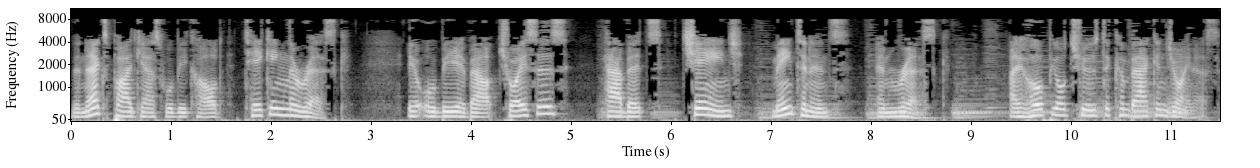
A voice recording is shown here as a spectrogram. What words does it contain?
The next podcast will be called Taking the Risk. It will be about choices, habits, change, maintenance, and risk. I hope you'll choose to come back and join us.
